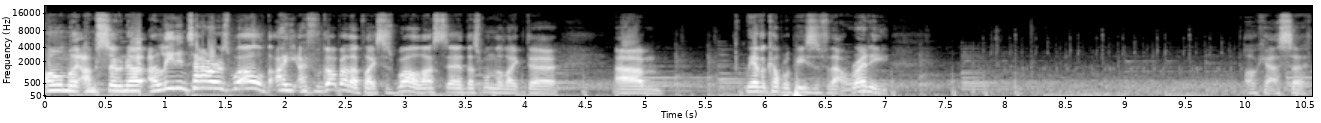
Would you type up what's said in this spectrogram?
Oh my, I'm so nervous. A leaning tower as well. I, I forgot about that place as well. That's uh, that's one of the, like the um we have a couple of pieces for that already. Okay, that's a...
